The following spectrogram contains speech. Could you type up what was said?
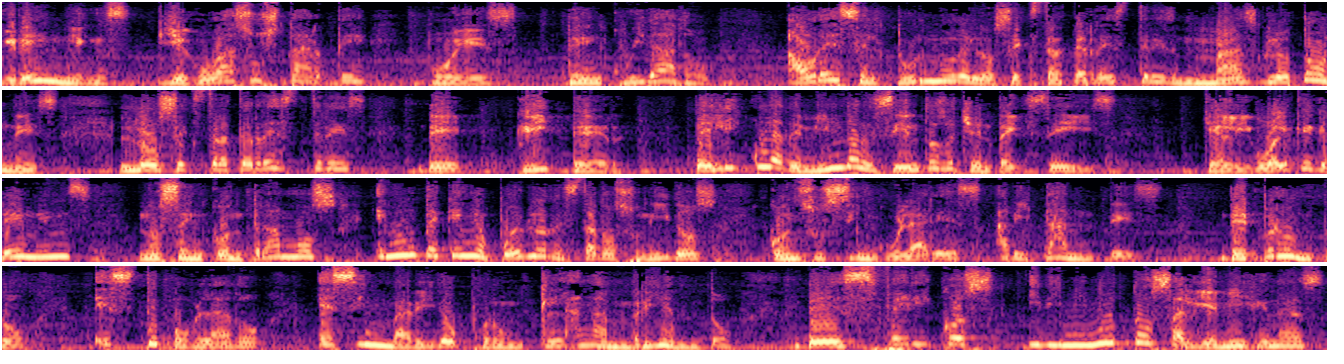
Gremlins llegó a asustarte, pues ten cuidado. Ahora es el turno de los extraterrestres más glotones, los extraterrestres de Critter, película de 1986, que al igual que Gremlins, nos encontramos en un pequeño pueblo de Estados Unidos con sus singulares habitantes. De pronto, este poblado es invadido por un clan hambriento de esféricos y diminutos alienígenas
